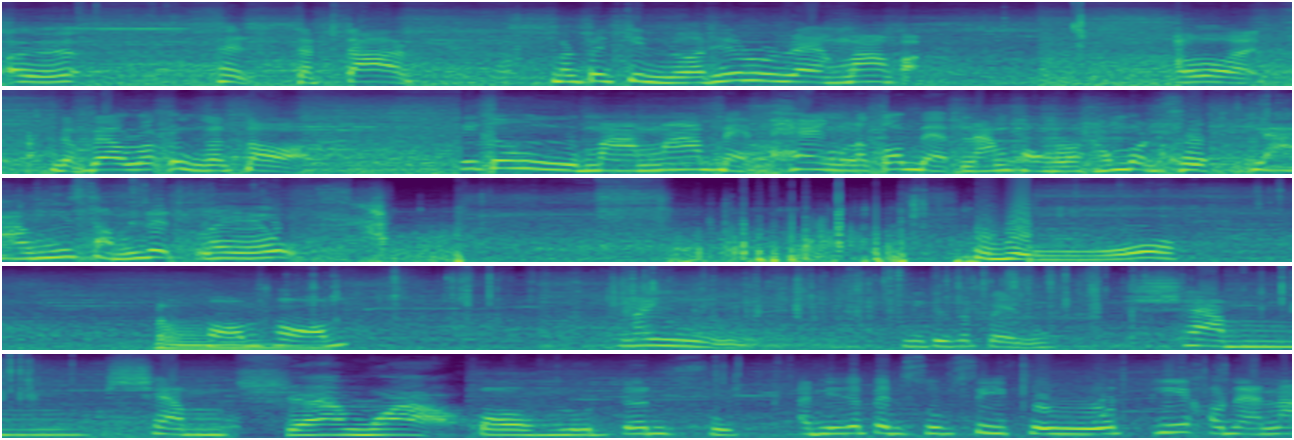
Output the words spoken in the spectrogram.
เออเผ็ดจัดจ้านมันเป็นกลิ่นเนื้อที่รุนแรงมากอะอร่อยเดี๋ยวไปเอารสอื่นกันต่อ นี่ก็คือมาม่าแบบแห้งแล้วก็แบบน้ำของเราทั้งหมด 6 อย่างที่สำเร็จแล้วโอ้โหหอมหอมนี่นี่ก็จะเป็นแชมแชม Sham wow. ปองนูดเดิลซุป อันนี้จะเป็นซุปซีฟู้ดพี่เขาแนะน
